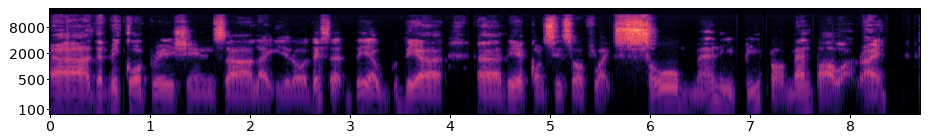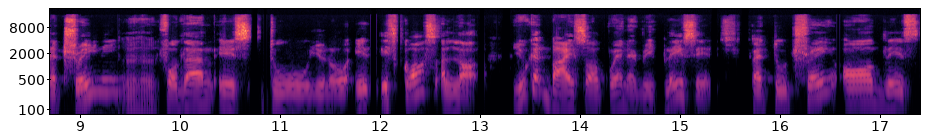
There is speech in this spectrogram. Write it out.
uh, the big corporations, uh, like you know, they said they are they are uh, they are consist of like so many people, manpower, right? The training mm-hmm. for them is to you know it, it costs a lot. You can buy software and replace it but to train all this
